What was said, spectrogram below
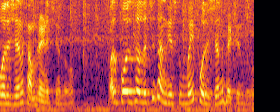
పోలీస్ స్టేషన్ కంప్లైంట్ ఇచ్చిండ్రు. వాళ్ళు పోలీసు వాళ్ళు వచ్చి దాన్ని తీసుకుని పోయి పోలీస్ స్టేషన్ పెట్టిండ్రు.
